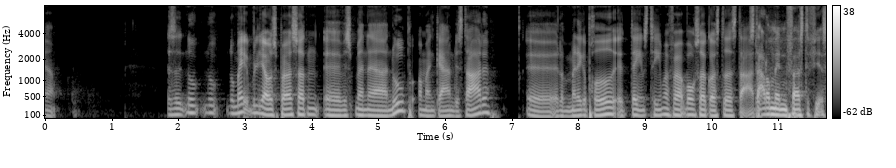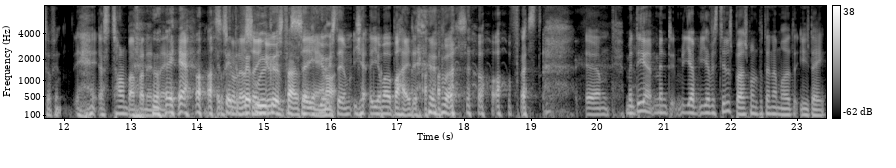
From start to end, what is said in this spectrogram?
Ja. Altså, nu, nu, normalt vil jeg jo spørge sådan, øh, hvis man er noob, og man gerne vil starte, øh, eller man ikke har prøvet et dagens tema før, hvor så er et godt sted at starte. Starter med den første 80'er film. jeg så tager den bare fra den anden af. ja, og Så skal den du lave seriøst, seriøst hjem- hjemmearbejde først. Øhm, men det, men det- jeg, jeg vil stille spørgsmål på den her måde i dag.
